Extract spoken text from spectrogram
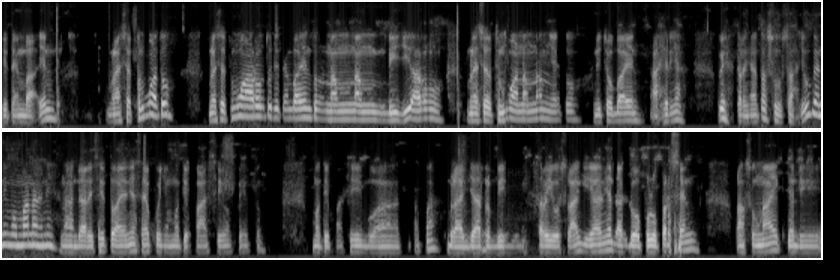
ditembakin meleset semua tuh. Meleset semua arrow tuh ditembakin tuh 6 6 biji arrow. Meleset semua 6 6 nya itu dicobain. Akhirnya wih ternyata susah juga nih memanah nih. Nah dari situ akhirnya saya punya motivasi waktu itu. Motivasi buat apa belajar lebih serius lagi. Akhirnya dari 20% langsung naik jadi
